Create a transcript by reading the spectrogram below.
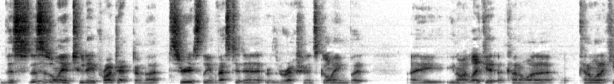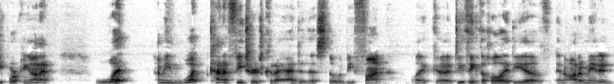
this, this is only a two-day project. I'm not seriously invested in it or the direction it's going, but I, you know, I like it. I kind of want to, kind of want to keep working on it. What, I mean, what kind of features could I add to this that would be fun? Like, uh, do you think the whole idea of an automated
